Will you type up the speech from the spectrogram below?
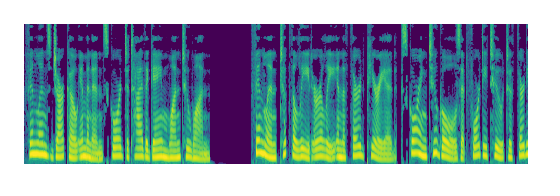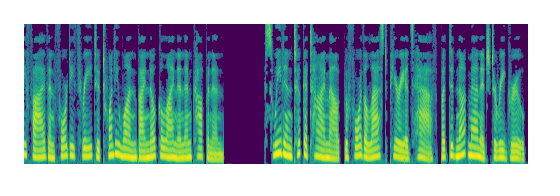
Finland's Jarkko Immonen scored to tie the game 1–1. Finland took the lead early in the third period, scoring two goals at 42–35 and 43–21 by Nokelainen and Kapanen. Sweden took a time-out before the last period's half but did not manage to regroup,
